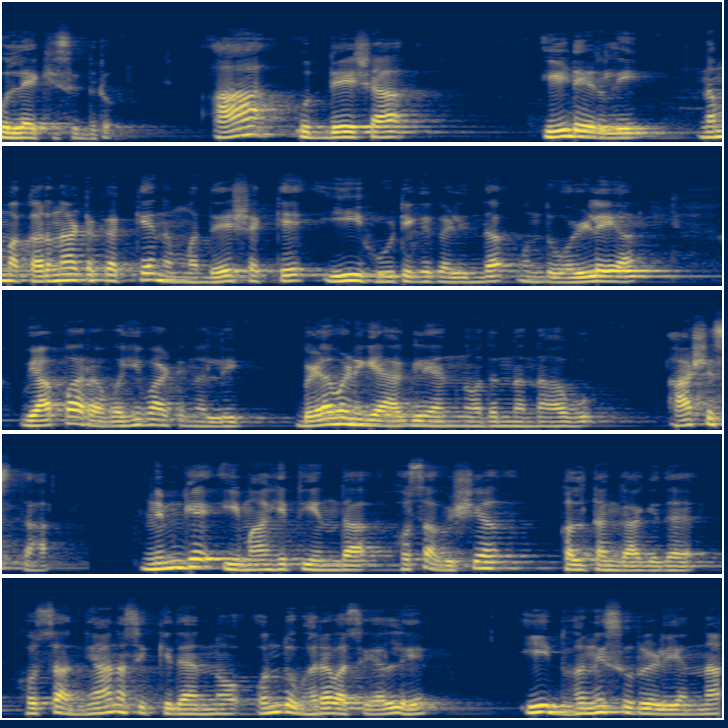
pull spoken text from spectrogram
ಉಲ್ಲೇಖಿಸಿದರು. ಆ ಉದ್ದೇಶ ಈಡೇರಲಿ ನಮ್ಮ ಕರ್ನಾಟಕಕ್ಕೆ, ನಮ್ಮ ದೇಶಕ್ಕೆ ಈ ಹೂಡಿಕೆಗಳಿಂದ ಒಂದು ಒಳ್ಳೆಯ ವ್ಯಾಪಾರ ವಹಿವಾಟಿನಲ್ಲಿ ಬೆಳವಣಿಗೆ ಆಗಲಿ ಅನ್ನೋದನ್ನು ನಾವು ಆಶಿಸ್ತಾ ನಿಮಗೆ ಈ ಮಾಹಿತಿಯಿಂದ ಹೊಸ ವಿಷಯ ಕಲ್ತಂಗಾಗಿದೆ, ಹೊಸ ಜ್ಞಾನ ಸಿಕ್ಕಿದೆ ಅನ್ನೋ ಒಂದು ಭರವಸೆಯಲ್ಲಿ ಈ ಧ್ವನಿ ಸುರುಳಿಯನ್ನು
